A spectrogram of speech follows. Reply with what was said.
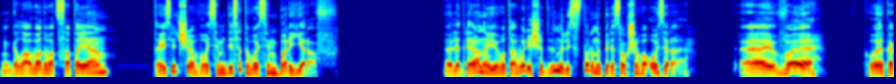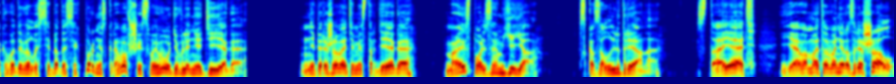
Глава 20. 1088 барьеров. Ледриана и его товарищи двинулись в сторону пересохшего озера. «Эй, вы!» Кое-как выдавил из себя до сих пор не скрывавший своего удивления Диего. «Не переживайте, мистер Диего, мы используем её», — сказал Ледриана. «Стоять! Я вам этого не разрешал!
